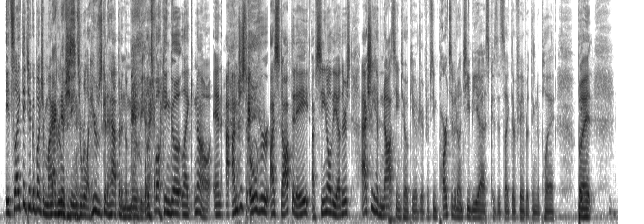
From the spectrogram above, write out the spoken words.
It's like they took a bunch of micro machines and were like, here's what's gonna happen in the movie. Let's fucking go. Like, no. And I, I'm just over. I stopped at eight. I've seen all the others. I actually have not seen Tokyo Drift. I've seen parts of it on TBS because it's like their favorite thing to play. But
